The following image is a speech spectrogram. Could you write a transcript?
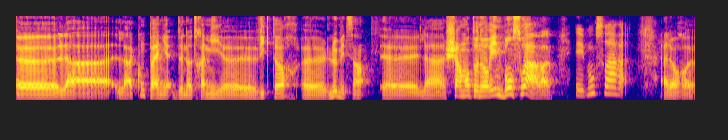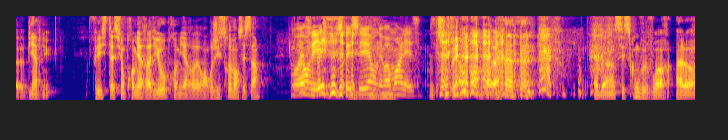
Euh, la, la compagne de notre ami euh, Victor, euh, le médecin, euh, la charmante Honorine. Bonsoir. Et bonsoir. Alors, euh, bienvenue. Félicitations, première radio, premier enregistrement, c'est ça? Ouais, on est pas stressés, on est vraiment à l'aise. Super. eh ben, c'est ce qu'on veut voir. Alors,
